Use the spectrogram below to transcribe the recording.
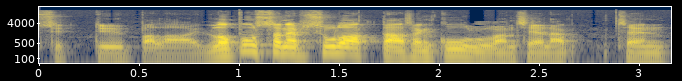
syttyy palaa. Lopussa ne sulattaa sen kullan siellä sen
